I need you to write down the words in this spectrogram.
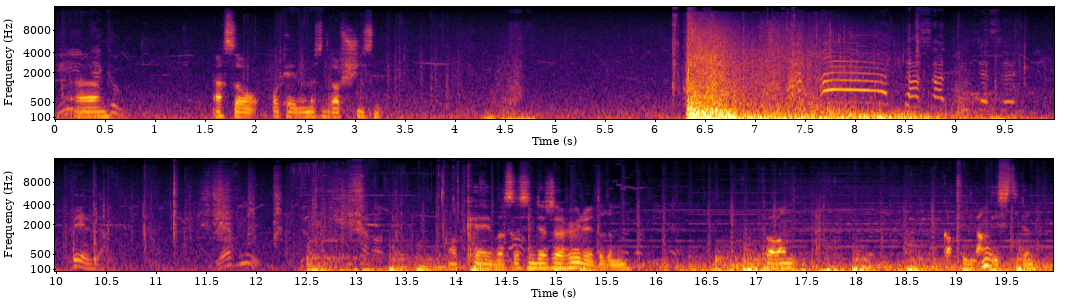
Geh in Ähm. Ach so, okay, wir müssen drauf schießen. Das hat. Vielen Dank. Okay, was ist in dieser Höhle drin? Warum... Gott, wie lang ist die denn?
